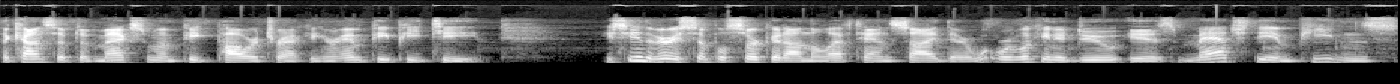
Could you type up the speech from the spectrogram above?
the concept of maximum peak power tracking, or MPPT. You see in the very simple circuit on the left-hand side there, what we're looking to do is match the impedance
